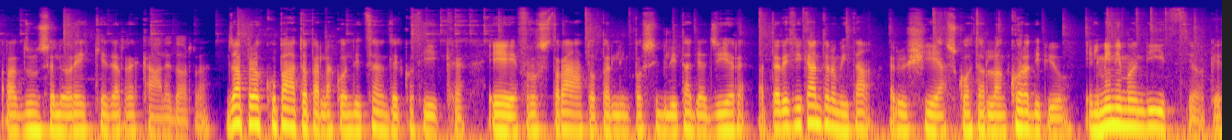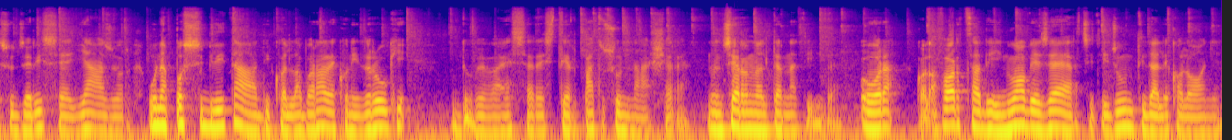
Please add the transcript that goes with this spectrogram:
raggiunse le orecchie del re Caledor. Già preoccupato per la condizione del Kotik e frustrato per l'impossibilità di agire, la terrificante novità riuscì a scuoterlo ancora di più. Il minimo indizio che suggerisse a Yasur una possibilità di collaborare con i Druchi doveva essere estirpato sul nascere. Non c'erano alternative. Ora, con la forza dei nuovi eserciti giunti dalle colonie,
